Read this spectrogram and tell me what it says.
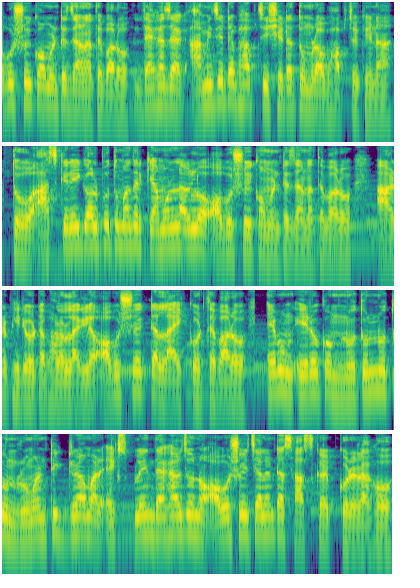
অবশ্যই কমেন্টে জানাতে পারো। দেখা যাক, আমি যেটা ভাবছি সেটা তোমরাও ভাবছ কিনা। তো আজকের এই গল্প তোমাদের কেমন লাগল, অবশ্যই কমেন্টে জানাতে পারো। আর ভিডিওটা ভালো লাগলে অবশ্যই একটা লাইক করতে পারো। এবং এরকম নতুন নতুন রোমান্টিক ড্রামার এক্সপ্লেন দেখার জন্য অবশ্যই চ্যানেলটা সাবস্ক্রাইব করে রাখো।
